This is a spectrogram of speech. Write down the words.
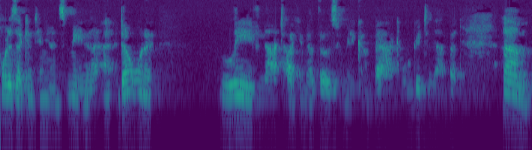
What does that continuance mean? And I, I don't want to leave not talking about those who may come back. We'll get to that. But um,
